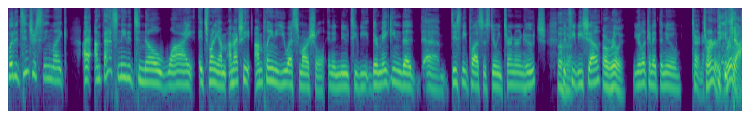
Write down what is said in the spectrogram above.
but it's interesting, like. I, I'm fascinated to know why. It's funny. I'm I'm actually I'm playing a U.S. Marshal in a new TV. They're making the um, Disney Plus is doing Turner and Hooch, the Uh-huh. TV show. oh really You're looking at the new Turner. turner really yeah.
